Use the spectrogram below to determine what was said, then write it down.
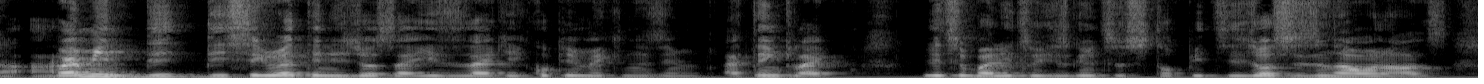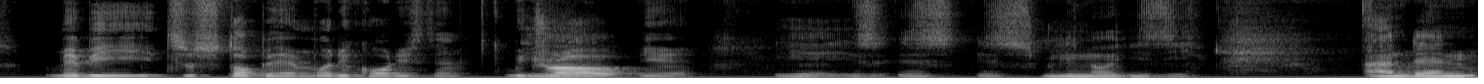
Uh-uh. But I mean, the, the cigarette thing is just like it's like a coping mechanism. I think like little by little he's going to stop it. He's just using that one as maybe to stop him. What do you call this thing? Withdrawal. Yeah. yeah, it's, it's, it's really not easy. And then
